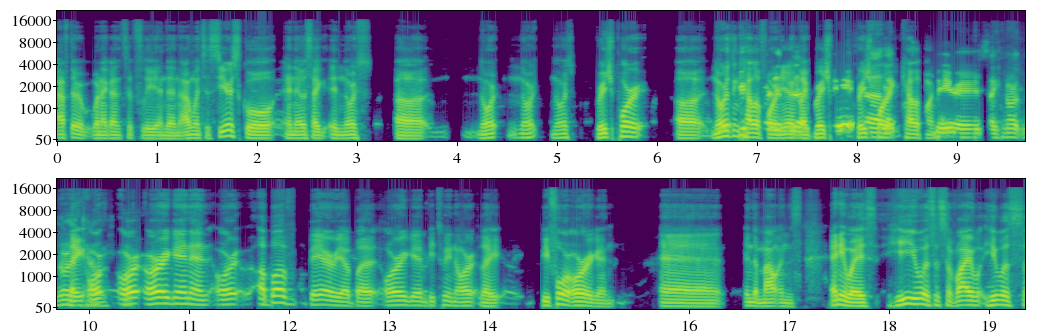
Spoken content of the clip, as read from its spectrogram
after when I got into fleet, and then I went to SERE school, and it was like in North, uh, North, North, North Bridgeport, uh, Northern Bridgeport California, like Bridge, uh, Bridgeport, like California, Area, it's like North Northern like or, or Oregon and or above Bay Area, but Oregon between or like before Oregon and in the mountains. Anyways, he was a survival. He was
